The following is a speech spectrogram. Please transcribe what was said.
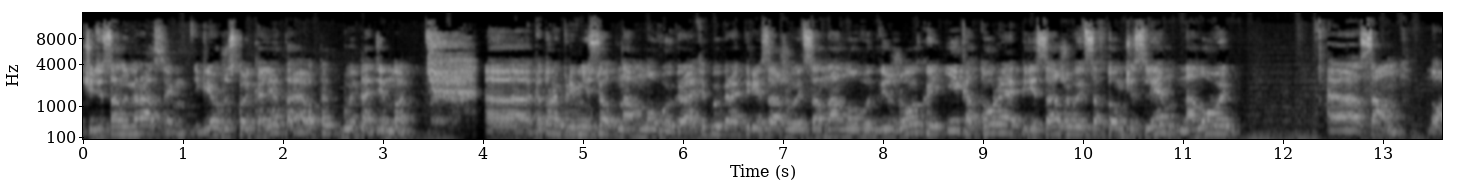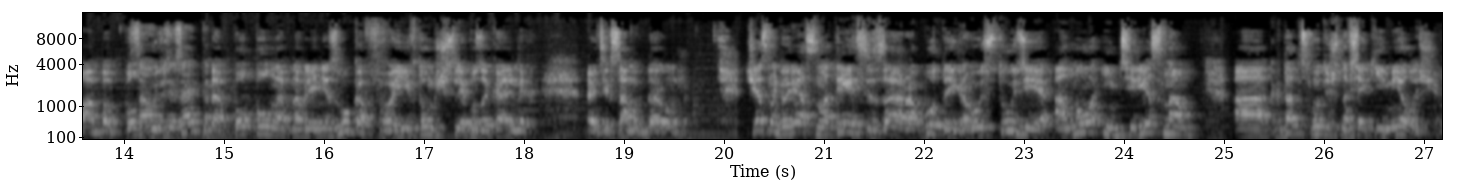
чудеса нумерации. Игре уже сколько лет, а вот это будет 1.0 а, которая привнесет нам новую графику, игра пересаживается на новый движок, и которая пересаживается в том числе на новый Э, саунд. Ну, а пол будет, дизайн? Да, пол, полное обновление звуков и в том числе музыкальных этих самых дорожек. Честно говоря, смотреть за работой игровой студии, оно интересно, а, когда ты смотришь на всякие мелочи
